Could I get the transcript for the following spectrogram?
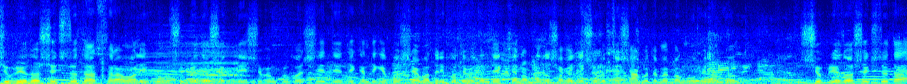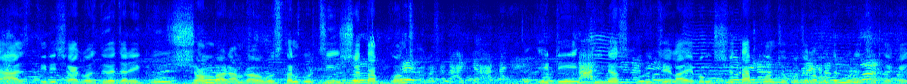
সুপ্রিয় দর্শক, শ্রোতা, আসসালামু আলাইকুম। সুপ্রিয় দর্শক, দেশ এবং প্রবাসী যে যেখান থেকে বসে আমাদের এই প্রতিবেদন দেখছেন, আপনাদের সবাইকে শুভেচ্ছা, স্বাগতম এবং অভিনন্দন। সুপ্রিয় দর্শক, শ্রোতা, আজ তিরিশে আগস্ট দুই হাজার একুশ সোমবার আমরা অবস্থান করছি। তো এটি দিনাজপুর জেলা এবং সেতাবগঞ্জ উপজেলার মধ্যে পড়েছে। দেখেন,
